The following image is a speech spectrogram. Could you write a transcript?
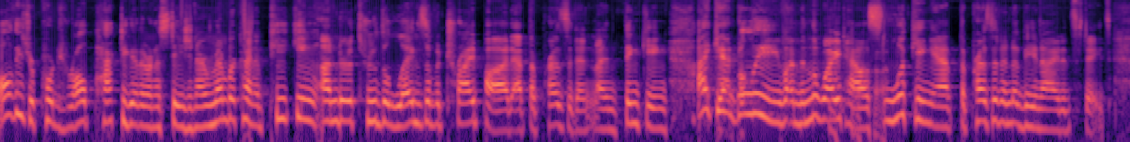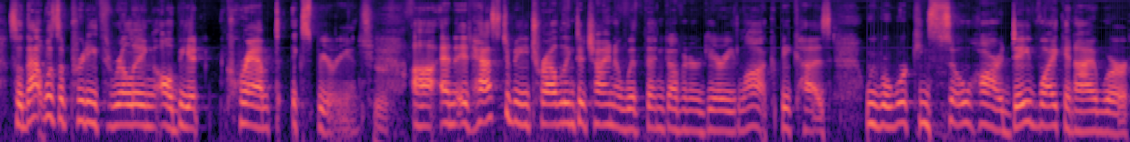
all these reporters were all packed together on a stage. And I remember kind of peeking under through the legs of a tripod at the president. And I'm thinking, I can't believe I'm in the White House looking at the president President of the United States. So that was a pretty thrilling, albeit cramped experience. Sure. Uh, and it has to be traveling to China with then Governor Gary Locke because we were working so hard. Dave Weik and I were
